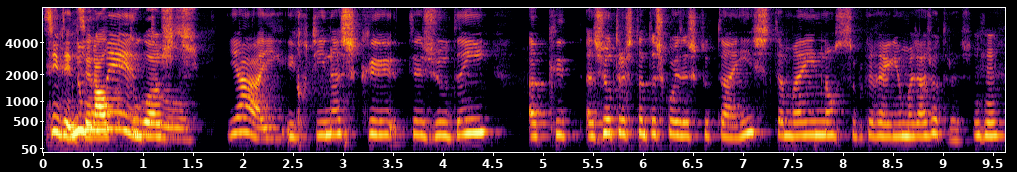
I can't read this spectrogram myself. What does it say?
Sim, tem de no ser algo que tu momento. gostes. Yeah, e, e rotinas que te ajudem a que as outras tantas coisas que tu tens também não se sobrecarreguem umas às outras. Uhum.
